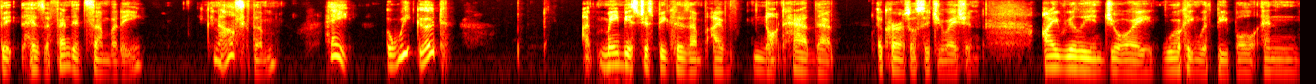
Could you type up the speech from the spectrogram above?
that has offended somebody, you can ask them, "Hey, are we good?" Uh, Maybe it's just because I've not had that occurrence or situation. I really enjoy working with people, and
